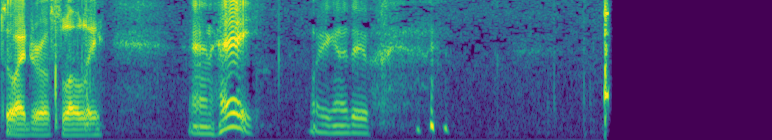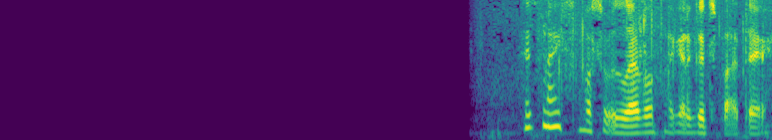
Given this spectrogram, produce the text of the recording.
so I drove slowly. And hey, what are you going to do? it's nice. Most of it was level. I got a good spot there.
